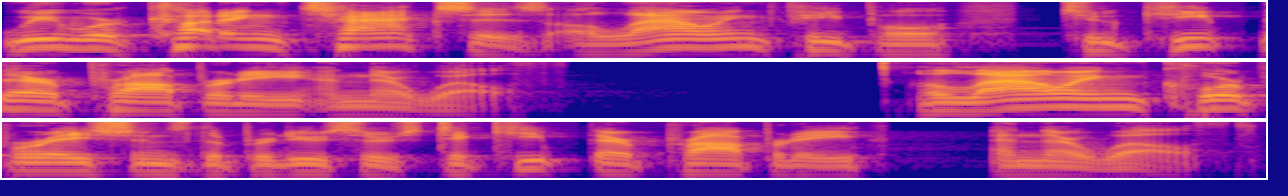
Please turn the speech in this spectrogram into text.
We were cutting taxes, allowing people to keep their property and their wealth, allowing corporations, the producers, to keep their property and their wealth.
